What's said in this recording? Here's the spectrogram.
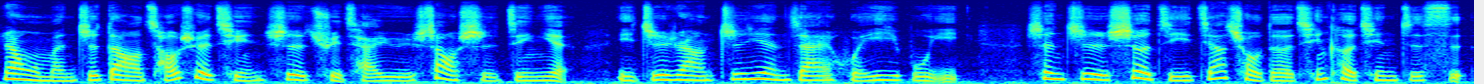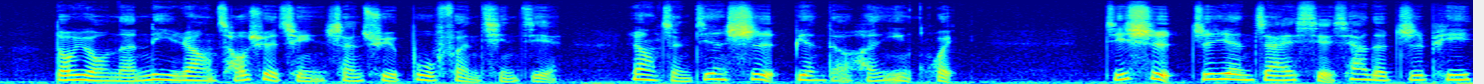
让我们知道曹雪芹是取材于少时经验，以致让脂砚斋回忆不已。甚至涉及家丑的秦可卿之死，都有能力让曹雪芹删去部分情节，让整件事变得很隐晦。即使脂砚斋写下的支批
